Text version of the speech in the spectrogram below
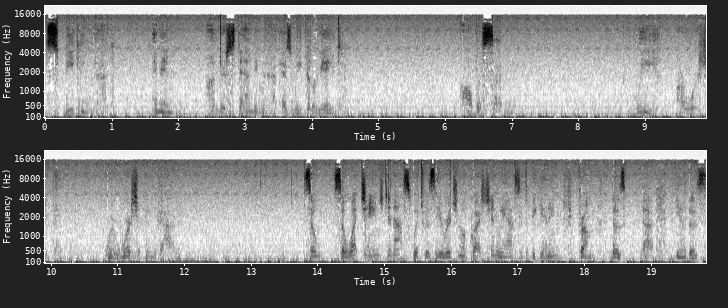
speaking that and in understanding that as we create, all of a sudden, we are worshiping. We're worshiping God. So, so what changed in us? Which was the original question we asked at the beginning, from those, uh, you know, those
